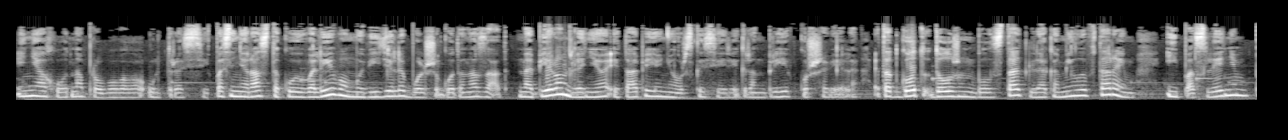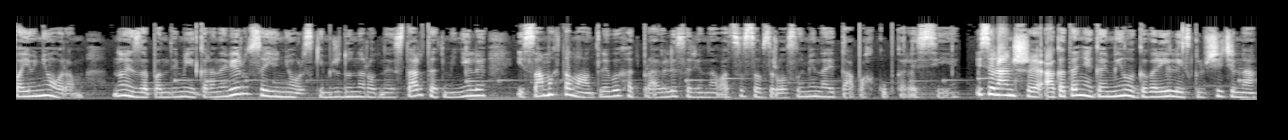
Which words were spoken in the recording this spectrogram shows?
и неохотно пробовала ультраси. Последний раз такую Валиеву мы видели больше года назад, на первом для нее этапе юниорской серии Гран-при в Куршевеле. Этот год должен был стать для Камилы вторым и последним по юниорам, но из-за пандемии коронавируса юниорские международные старты отменили и самых талантливых отправили соревноваться со взрослыми на этапах Кубка России. Если раньше о катании Камилы говорили исключительно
